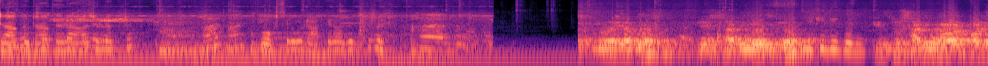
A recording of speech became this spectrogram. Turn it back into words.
ডাক ডাকের আওয়াজ হলো একটা? বক্স থেকে ডাকের আওয়াজ হচ্ছে দেশ স্বাধীন হয়েছিল। কিন্তু স্বাধীন হওয়ার পরে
